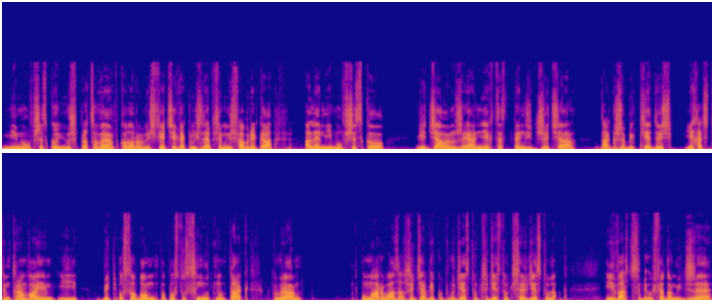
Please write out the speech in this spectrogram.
Mimo wszystko już pracowałem w kolorowym świecie, w jakimś lepszym niż fabryka, ale mimo wszystko wiedziałem, że ja nie chcę spędzić życia tak, żeby kiedyś jechać tym tramwajem i być osobą po prostu smutną, tak, która umarła za życia w wieku 20, 30, 40 lat. I warto sobie uświadomić, że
